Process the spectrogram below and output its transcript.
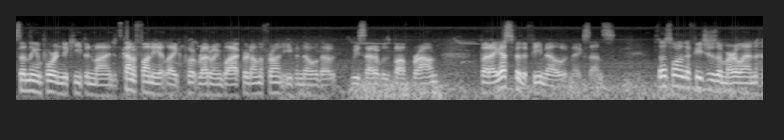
something important to keep in mind. It's kind of funny it like put red-winged blackbird on the front, even though that we said it was buff brown. But I guess for the female, it would make sense. So that's one of the features of Merlin.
